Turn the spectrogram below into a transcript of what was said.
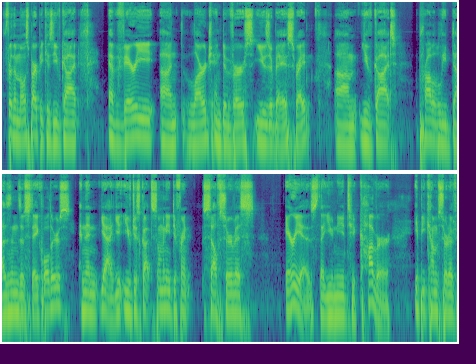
for the most part because you've got a very uh, large and diverse user base, right? Um, you've got probably dozens of stakeholders, and then yeah, you, you've just got so many different self-service areas that you need to cover, it becomes sort of,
